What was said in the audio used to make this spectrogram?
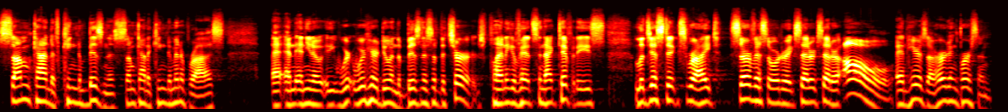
some kind of kingdom business, some kind of kingdom enterprise. And, and, and, you know, we're, we're here doing the business of the church, planning events and activities, logistics, right? Service order, et cetera, et cetera. Oh, and here's a hurting person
